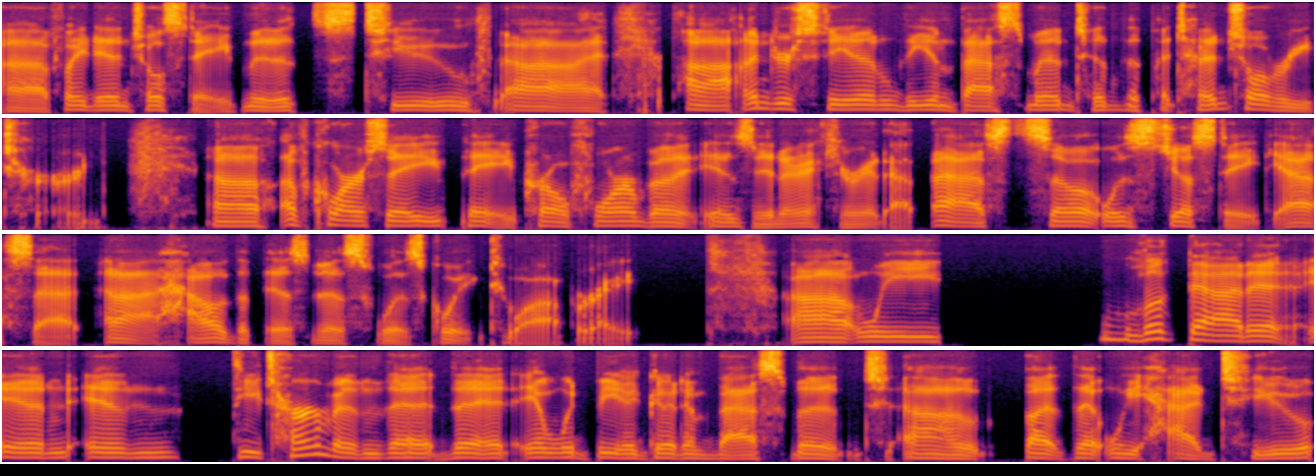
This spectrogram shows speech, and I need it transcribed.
uh, financial statements to uh, uh, understand the investment and the potential return. Uh, of course, a, a pro forma is inaccurate at best, so it was just a guess at uh, how the business was going to operate. Uh, we looked at it and, and determined that that it would be a good investment, uh, but that we had to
